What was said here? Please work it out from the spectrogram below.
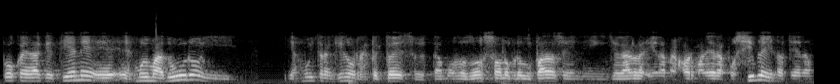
poca edad que tiene, e, es, muy maduro y, es muy tranquilo respecto a eso. Estamos los dos solo preocupados en, llegar en la mejor manera posible y no tenemos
